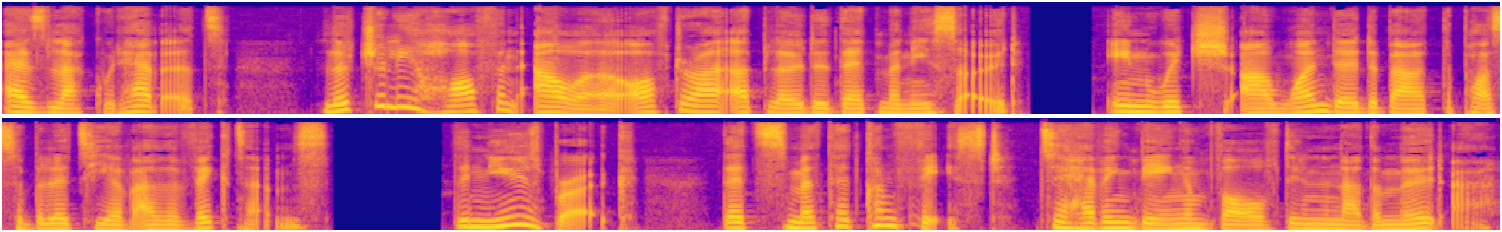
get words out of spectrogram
As luck would have it, literally half an hour after I uploaded that minisode, in which I wondered about the possibility of other victims, the news broke that Smith had confessed to having been involved in another murder.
